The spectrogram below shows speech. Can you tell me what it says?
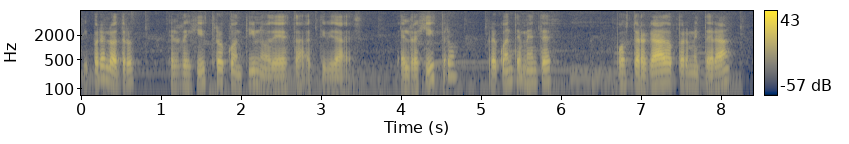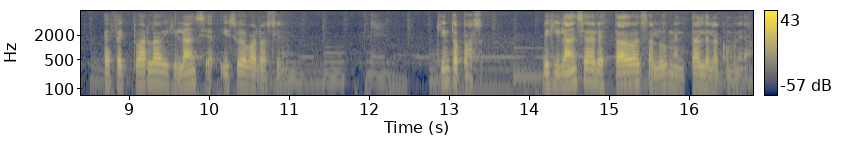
y por el otro, el registro continuo de estas actividades. El registro, frecuentemente postergado, permitirá efectuar la vigilancia y su evaluación. Quinto paso. Vigilancia del estado de salud mental de la comunidad.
